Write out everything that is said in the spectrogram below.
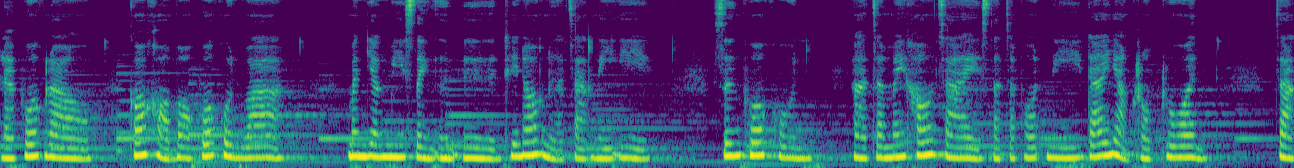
และพวกเราก็ขอบอกพวกคุณว่า มันยังมีสิ่งอื่น ๆ ที่นอกเหนือจากนี้อีก ซึ่งพวกคุณอาจจะไม่เข้าใจสัจพจน์นี้ได้อย่างครบถ้วน จาก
